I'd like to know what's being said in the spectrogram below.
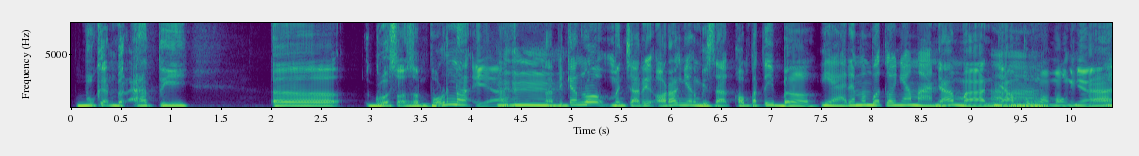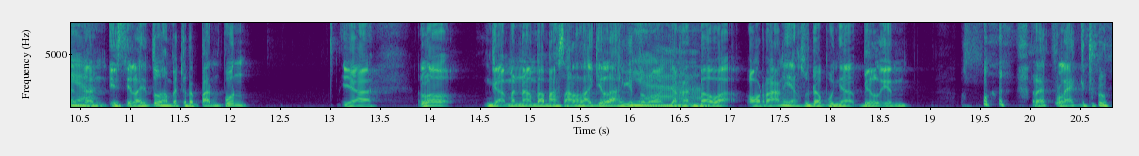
bukan berarti eh gue so sempurna ya. Tapi kan lo mencari orang yang bisa kompatibel. Ya dan membuat lo nyaman. Nyaman, nyambung ngomongnya. Iya. Dan istilah itu sampai ke depan pun ya lo nggak menambah masalah lagi lah gitu Iya. loh. Jangan bawa orang yang sudah punya built-in red flag gitu loh.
